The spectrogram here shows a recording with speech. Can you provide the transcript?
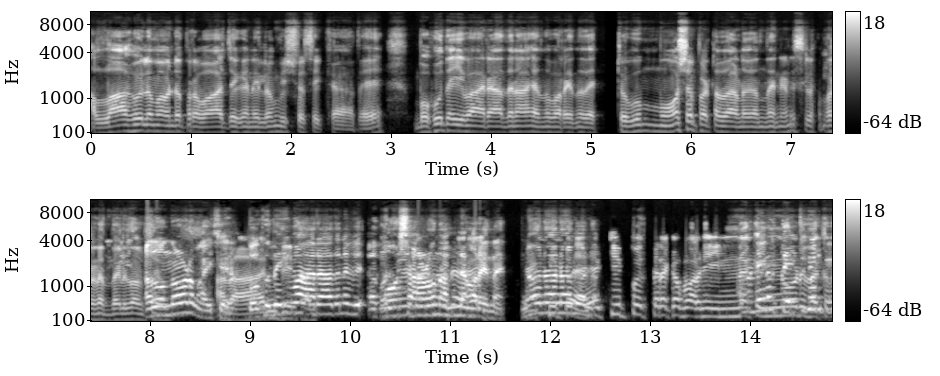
അള്ളാഹുവിലും അവന്റെ പ്രവാചകനിലും വിശ്വസിക്കാതെ ബഹുദൈവാരാധന എന്ന് പറയുന്നത് ഏറ്റവും മോശപ്പെട്ടതാണ് എന്ന് തന്നെയാണ് ഇസ്ലാം പറയുന്നത് എന്തായാലും നോ ഇത്രയൊക്കെ പറഞ്ഞ് ഇന്നൊക്കെ ഇന്നോട് ഇതൊക്കെ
